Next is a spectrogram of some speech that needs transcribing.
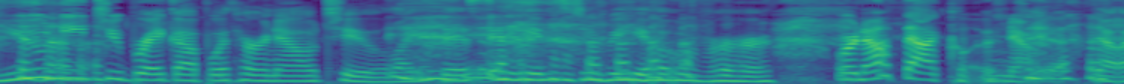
you need to break up with her now too like this needs to be over We're not that close. no, no.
